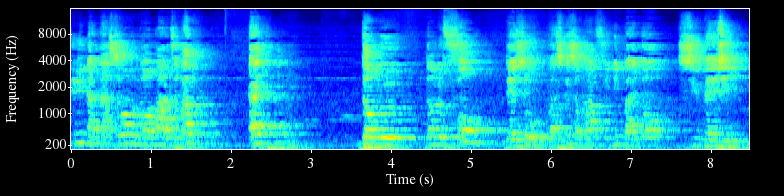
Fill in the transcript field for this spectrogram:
une natation normale. Ça va être dans le, dans le fond des eaux. Parce que ça va finir par être submergé.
